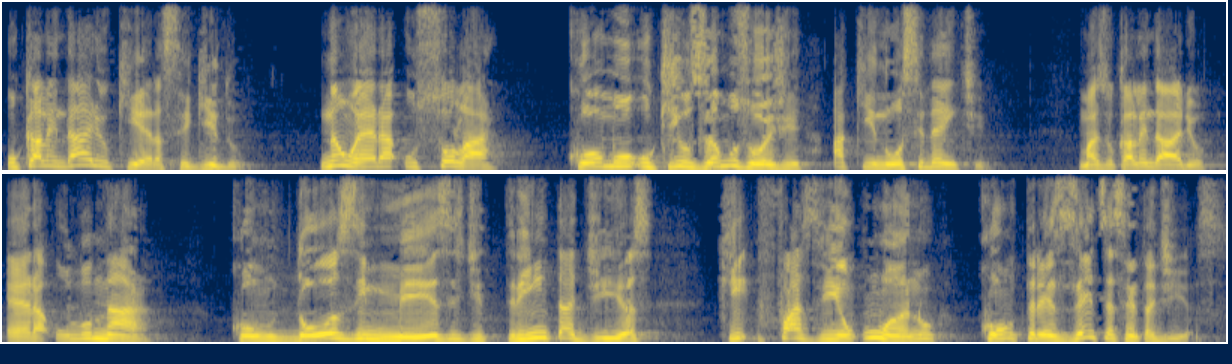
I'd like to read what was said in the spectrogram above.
o calendário que era seguido não era o solar, como o que usamos hoje aqui no Ocidente, mas o calendário era o lunar, com 12 meses de 30 dias que faziam um ano com 360 dias.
